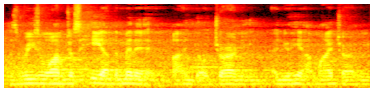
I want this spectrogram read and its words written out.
There's a reason why I'm just here at the minute at your journey and you're here at my journey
